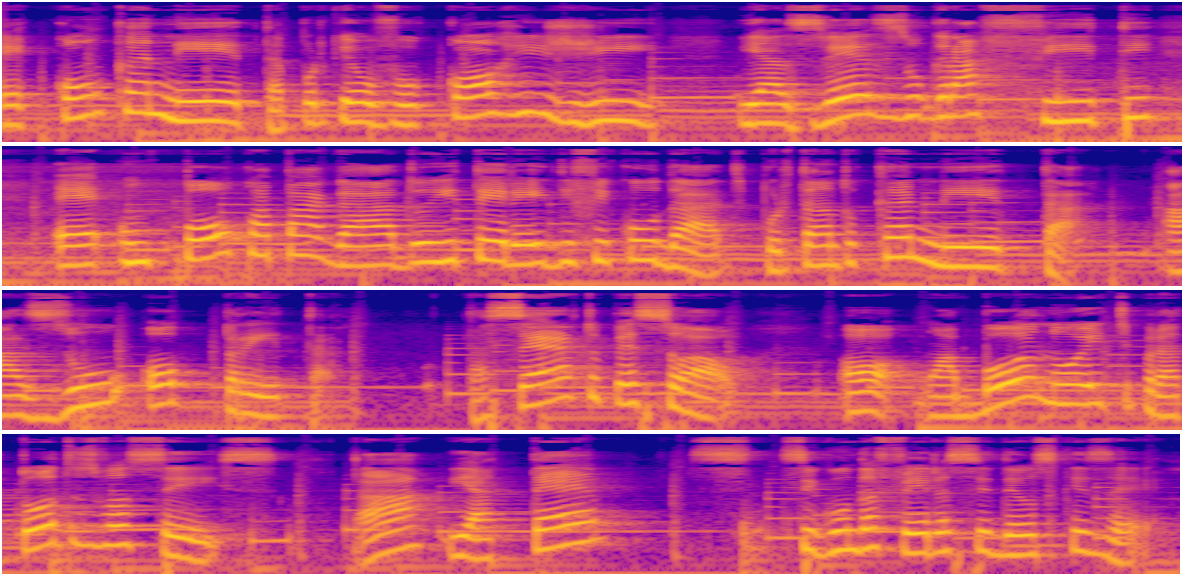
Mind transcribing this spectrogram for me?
é com caneta, porque eu vou corrigir e às vezes o grafite é um pouco apagado e terei dificuldade. Portanto, caneta azul ou preta. Tá certo, pessoal? Ó, uma boa noite para todos vocês, tá? E até segunda-feira, se Deus quiser.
